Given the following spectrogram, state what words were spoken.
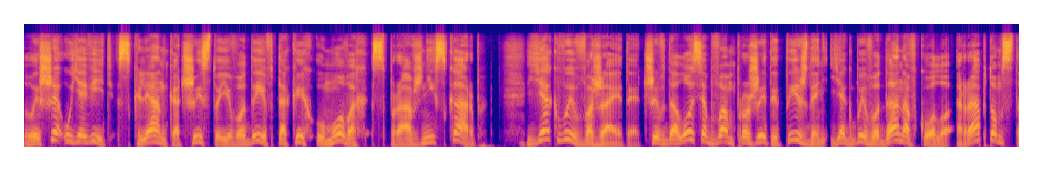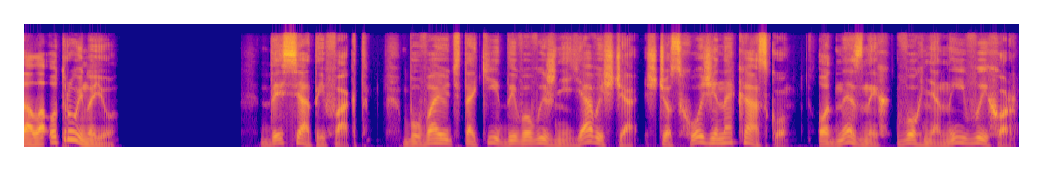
Лише уявіть, склянка чистої води в таких умовах – справжній скарб. Як ви вважаєте, чи вдалося б вам прожити тиждень, якби вода навколо раптом стала отруйною? Десятий факт. Бувають такі дивовижні явища, що схожі на казку. Одне з них – вогняний вихор.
